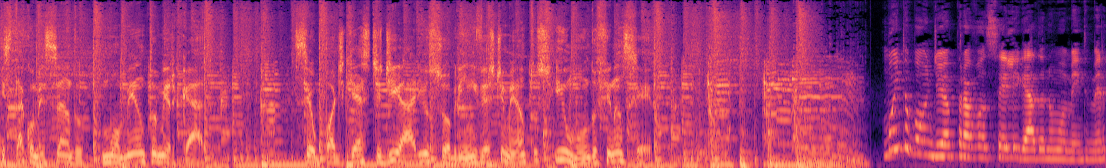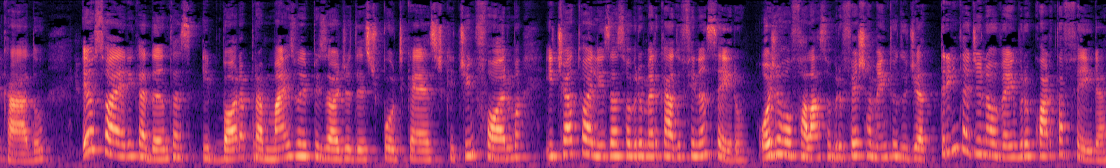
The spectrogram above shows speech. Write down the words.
Está começando Momento Mercado. Seu podcast diário sobre investimentos e o mundo financeiro. Muito bom dia para você ligado no Momento Mercado. Eu sou a Erika Dantas e bora para mais um episódio deste podcast que te informa e te atualiza sobre o mercado financeiro. Hoje eu vou falar sobre o fechamento do dia 30 de novembro, quarta-feira.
